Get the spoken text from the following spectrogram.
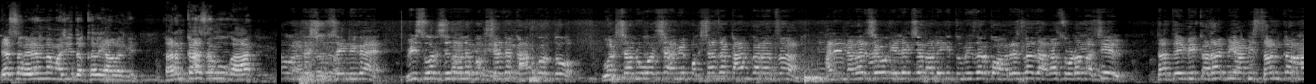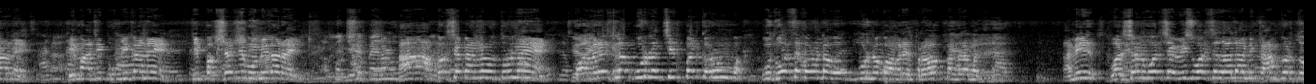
त्या सगळ्यांना माझी दखल घ्यावी लागेल. कारण का सांगू का? शिवसैनिक आहे. वीस वर्ष झालं पक्षाचं काम करतो. वर्षानुवर्ष आम्ही पक्षाचं काम करायचं. आणि नगरसेवक इलेक्शन आले की तुम्ही जर काँग्रेसला जागा सोडत असेल तर ते मी कदापि आम्ही सहन करणार नाही. ही माझी भूमिका नाही. ही पक्षाची भूमिका राहील. हा अपक्ष पॅनल उतरू नये. काँग्रेसला पूर्ण चितपट करून उद्ध्वस्त करून टाकू. पूर्ण काँग्रेस प्रभाग पंधरा मध्ये आम्ही वर्षानुवर्ष वीस वर्ष झालं आम्ही काम करतो.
